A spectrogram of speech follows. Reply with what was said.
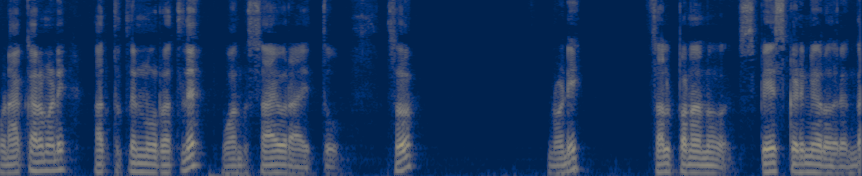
ಗುಣಾಕಾರ ಮಾಡಿ ಹತ್ತತ್ಲೆ ನೂರ ಹತ್ಲೆ ಒಂದು ಸಾವಿರ ಆಯ್ತು. ಸೊ ನೋಡಿ, ಸ್ವಲ್ಪ ನಾನು ಸ್ಪೇಸ್ ಕಡಿಮೆ ಇರೋದ್ರಿಂದ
